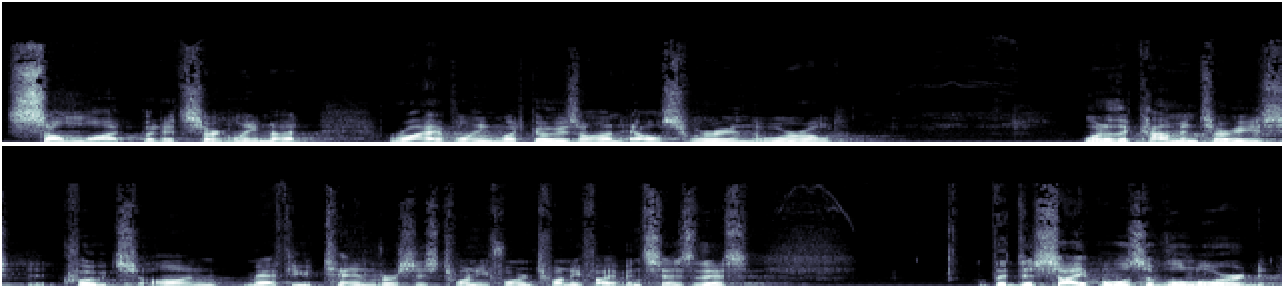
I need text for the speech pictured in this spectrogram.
somewhat, but it's certainly not rivaling what goes on elsewhere in the world. One of the commentaries quotes on Matthew 10 verses 24 and 25 and says this, the disciples of the Lord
